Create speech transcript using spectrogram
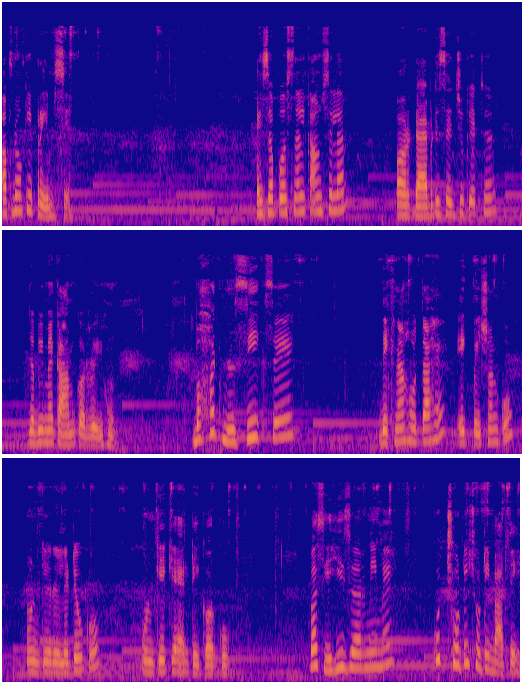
अपनों के प्रेम से। एज अ पर्सनल काउंसलर और डायबिटीज़ एजुकेटर जब भी मैं काम कर रही हूँ, बहुत नज़दीक से देखना होता है एक पेशेंट को, उनके रिलेटिव को उनके केयर टेकर को। बस यही जर्नी में कुछ छोटी छोटी बातें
